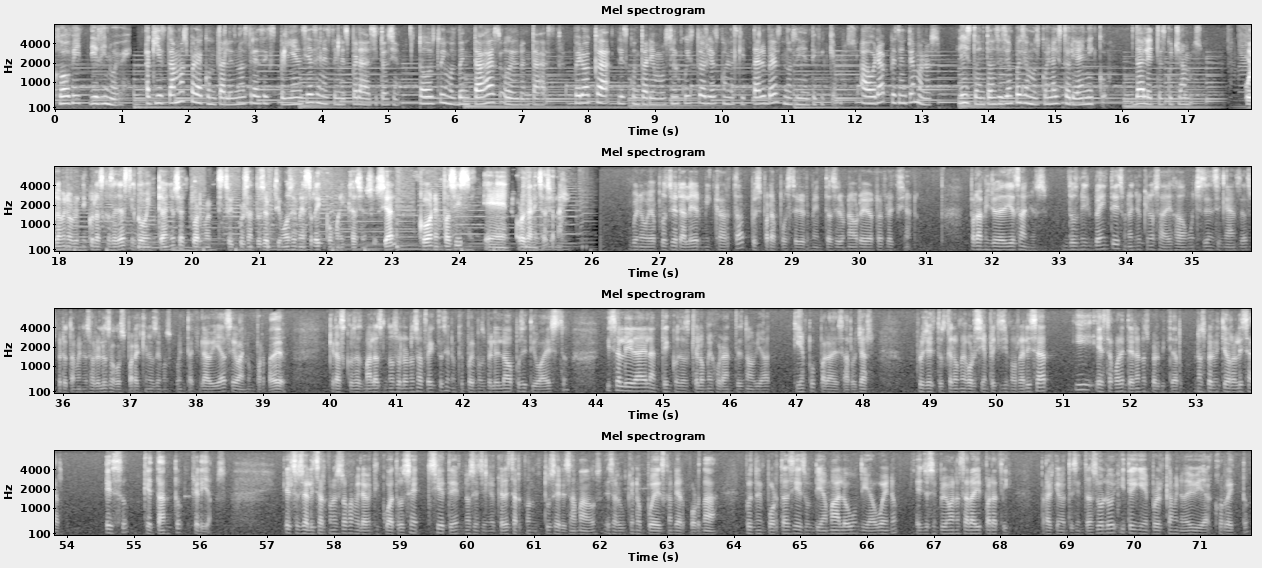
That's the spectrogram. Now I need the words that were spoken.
COVID-19. Aquí estamos para contarles nuestras experiencias en esta inesperada situación. Todos tuvimos ventajas o desventajas, pero acá les contaremos 5 historias con las que tal vez nos identifiquemos. Ahora presentémonos. Listo, entonces empecemos con la historia de Nico. Dale, te escuchamos. Hola, mi nombre es Nicolás Casallas, tengo 20 años y actualmente estoy cursando séptimo semestre de comunicación social con énfasis en organizacional. Bueno, voy a proceder a leer mi carta, pues para posteriormente hacer una breve reflexión. Para mí yo de 10 años, 2020 es un año que nos ha dejado muchas enseñanzas, pero también nos abre los ojos para que nos demos cuenta que la vida se va en un parpadeo, que las cosas malas no solo nos afectan, sino que podemos ver el lado positivo a esto y salir adelante en cosas que a lo mejor antes no había tiempo para desarrollar, proyectos que a lo mejor siempre quisimos realizar y esta cuarentena nos nos permitió realizar eso que tanto queríamos. El socializar con nuestra familia 24/7 nos enseñó que al estar con tus seres amados es algo que no puedes cambiar por nada, pues no importa si es un día malo o un día bueno, ellos siempre van a estar ahí para ti, para que no te sientas solo y te guíen por el camino de vida correcto.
